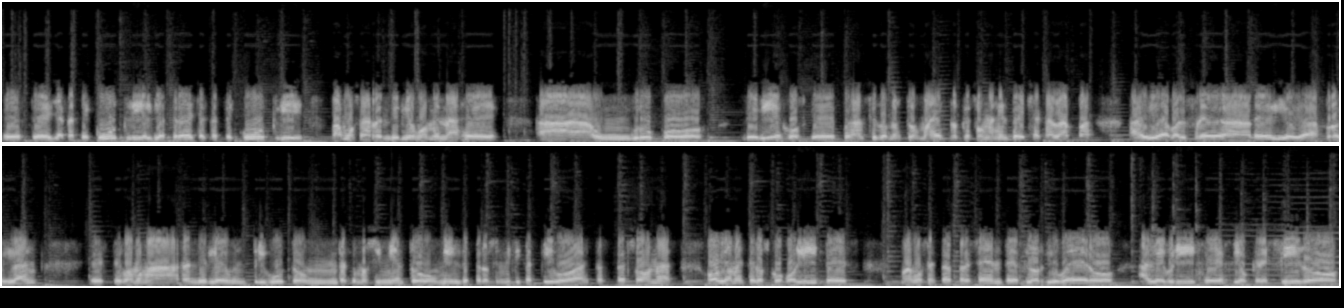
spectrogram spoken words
Este, Yacatecutli, el día 3, Yacatecutli, vamos a rendirle un homenaje a un grupo de viejos que pues han sido nuestros maestros, que son la gente de Chacalapa, ahí a Valfred, a Delio y a Froilán. Este, vamos a rendirle un tributo, un reconocimiento humilde pero significativo a estas personas. Obviamente los cojolites, vamos a estar presentes, Flor de Ubero, Alebrije, Río Crecido,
